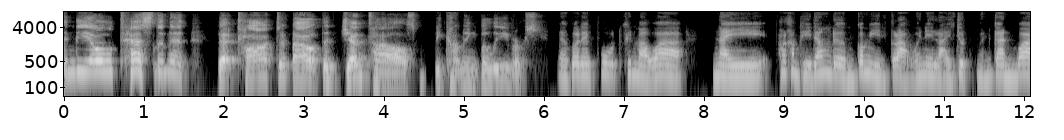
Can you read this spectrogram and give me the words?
in the Old Testament that talked about the Gentiles becoming believers. แล้วก็ได้พูดขึ้นมาว่าในพระคัมภีร์ดั้งเดิมก็มีกล่าวไว้ในหลายจุดเหมือนกันว่า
